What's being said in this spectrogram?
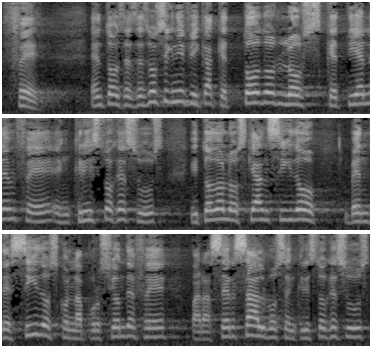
fe. Entonces, eso significa que todos los que tienen fe en Cristo Jesús y todos los que han sido bendecidos con la porción de fe para ser salvos en Cristo Jesús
